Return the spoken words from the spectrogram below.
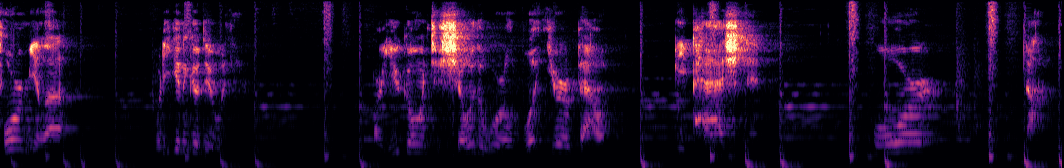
formula, what are you going to go do with it? Are you going to show the world what you're about, be passionate, or not?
